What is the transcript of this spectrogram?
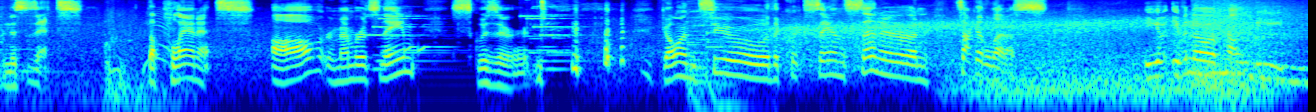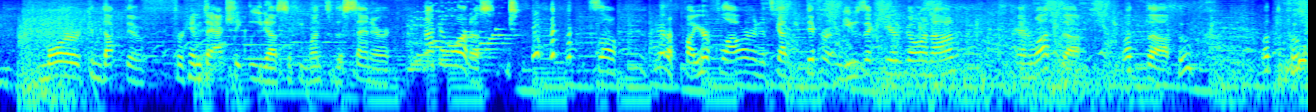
And this is it. The planet of, remember its name? Squizzard. Going to the Quicksand Center, and it's not gonna let us. Even though it'd probably be more conductive for him to actually eat us if he went to the center, not gonna let us. so, we got a fire flower, and it's got different music here going on. And what the? What the poop? What the poop?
